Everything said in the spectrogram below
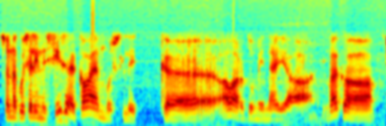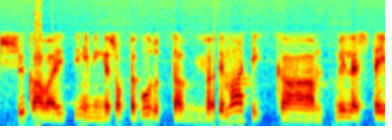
see on nagu selline sisekaemuslik äh, avardumine ja väga sügavaid inimhinge soppe puudutav temaatika, millest ei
